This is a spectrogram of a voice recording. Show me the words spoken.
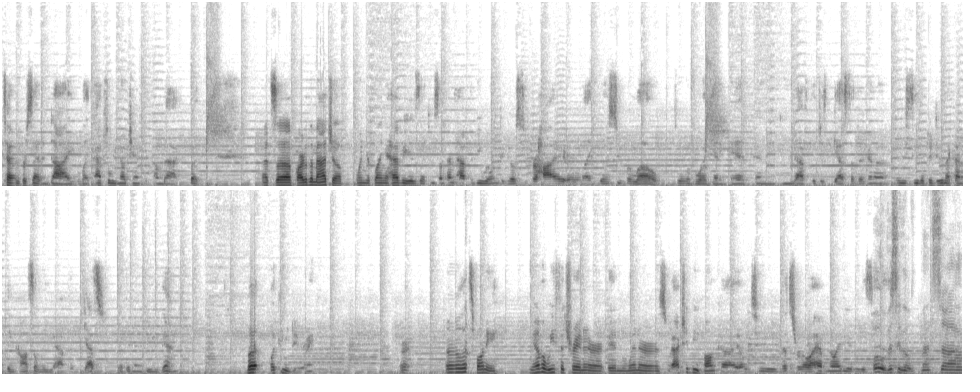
ten percent and die, like absolutely no chance to come back. But that's uh, part of the matchup when you're playing a heavy is that you sometimes have to be willing to go super high or like go super low to avoid getting hit and you have to just guess that they're gonna when you see that they're doing that kind of thing constantly you have to guess that they're gonna do it again but what can you do right alright oh that's funny we have a Wii Fit trainer in winners who actually beat Bonkai 02 Visceral. I have no idea who this Oh, is. this ago. That's uh,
